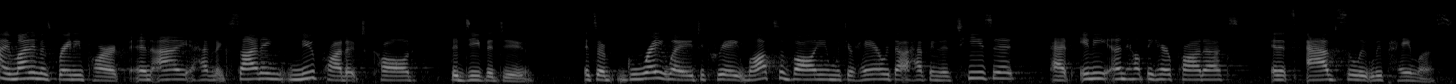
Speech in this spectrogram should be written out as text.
Hi, my name is Brandie Park, and I have an exciting new product called the Divado. It's a great way to create lots of volume with your hair without having to tease it, add any unhealthy hair products, and it's absolutely painless.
